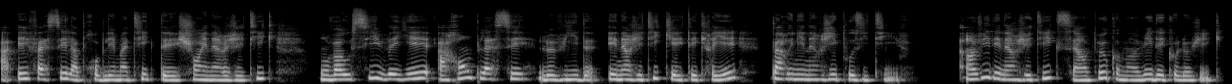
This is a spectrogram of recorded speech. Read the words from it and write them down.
à effacer la problématique des champs énergétiques, on va aussi veiller à remplacer le vide énergétique qui a été créé par une énergie positive. Un vide énergétique, c'est un peu comme un vide écologique.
